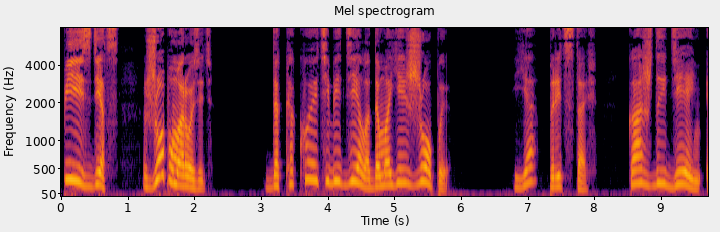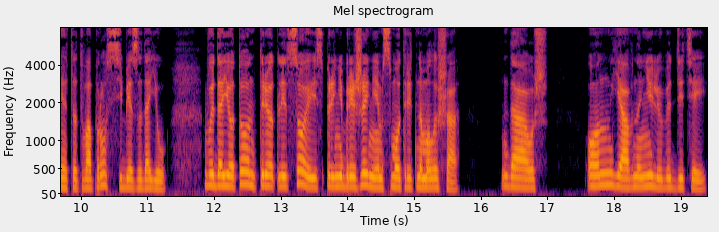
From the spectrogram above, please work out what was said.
Пиздец! Жопу морозить? Да какое тебе дело до моей жопы? Я, представь, каждый день этот вопрос себе задаю. Выдает он, трет лицо и с пренебрежением смотрит на малыша. Да уж, он явно не любит детей.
